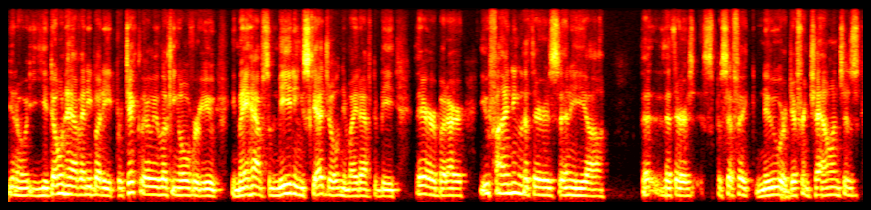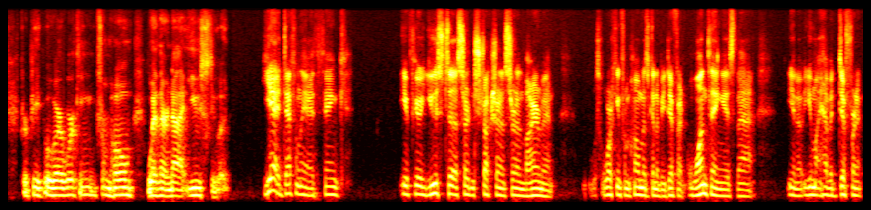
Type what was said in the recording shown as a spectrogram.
you know you don't have anybody particularly looking over you. You may have some meetings scheduled, and you might have to be there. But are you finding that there's any uh, that, that there's specific new or different challenges for people who are working from home when they're not used to it? Yeah, definitely. I think if you're used to a certain structure in a certain environment, working from home is going to be different. One thing is that you know you might have a different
